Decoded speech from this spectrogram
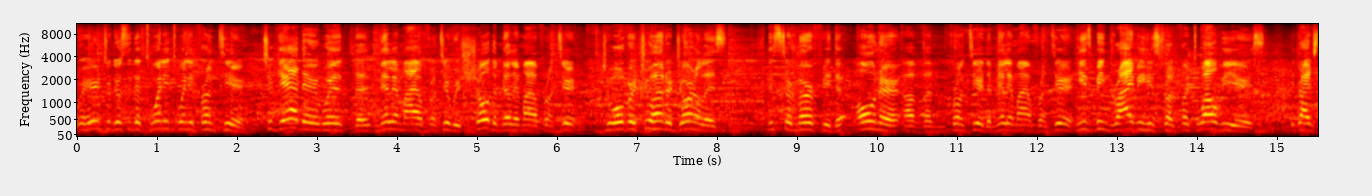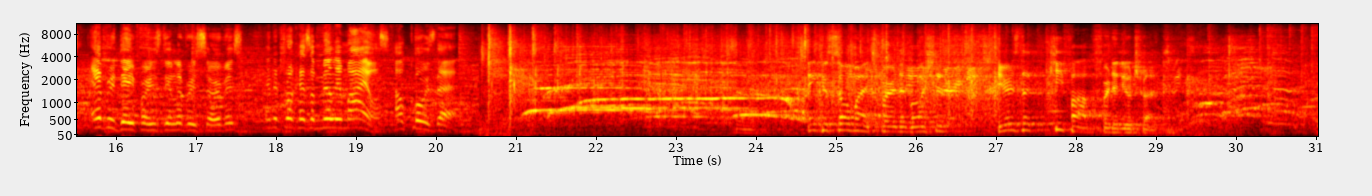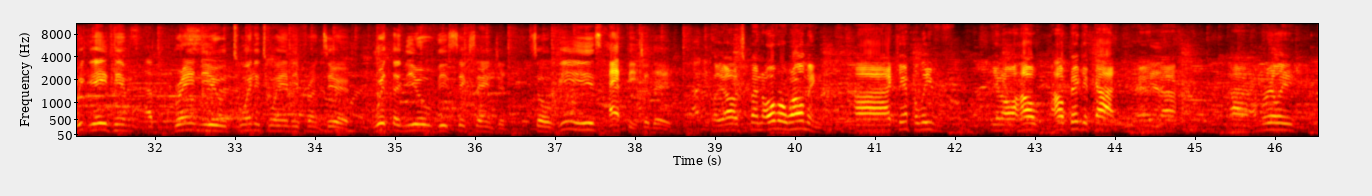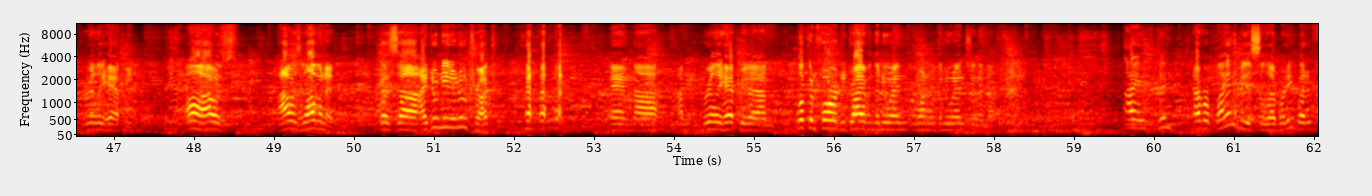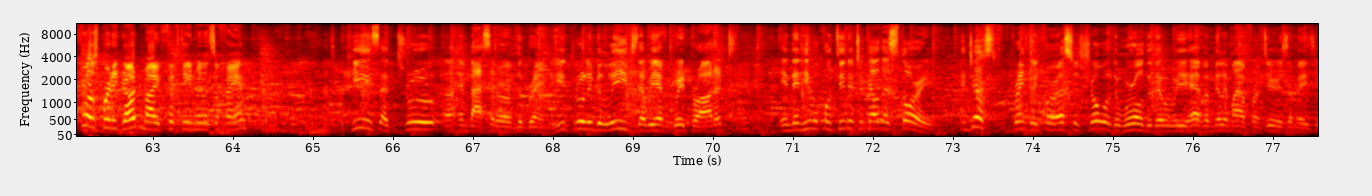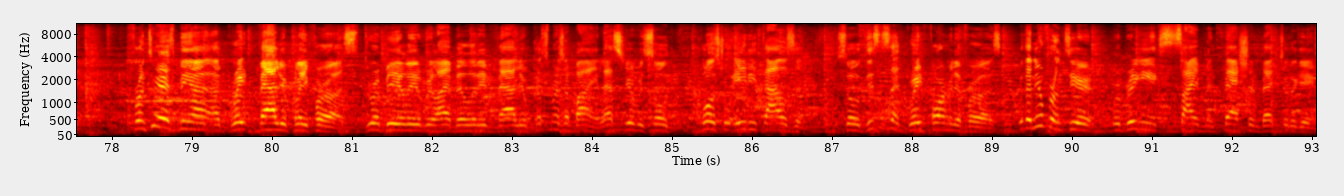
We're here introducing the 2020 Frontier. Together with the Million Mile Frontier, we show the Million Mile Frontier to over 200 journalists. Mr. Murphy, the owner of the Frontier, the Million Mile Frontier, he's been driving his truck for 12 years. He drives every day for his delivery service, and the truck has a million miles. How cool is that? Thank you so much for your devotion. Here's the key fob for the new truck. We gave him a brand new 2020 Frontier with the new V6 engine. So he is happy today. You know, it's been overwhelming. Uh, I can't believe, you know, how, how big it got. And uh, uh, I'm really, really happy. Oh, I was, I was loving it because uh, I do need a new truck. and uh, I'm really happy that I'm looking forward to driving the new one with the new engine. And I didn't ever plan to be a celebrity, but it feels pretty good. My 15 minutes of fame. He is a true uh, ambassador of the brand. He truly believes that we have a great products, and then he will continue to tell that story. And just frankly, for us to show the world that we have a million mile frontier is amazing. Frontier has been a, a, great value play for us. Durability, reliability, value. Customers are buying. Last year we sold close to 80,000 so this is a great formula for us. With the new Frontier, we're bringing excitement, passion back to the game.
